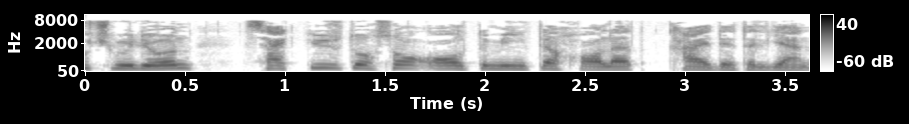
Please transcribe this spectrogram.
uch million sakkiz yuz to'qson olti mingta holat qayd etilgan.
